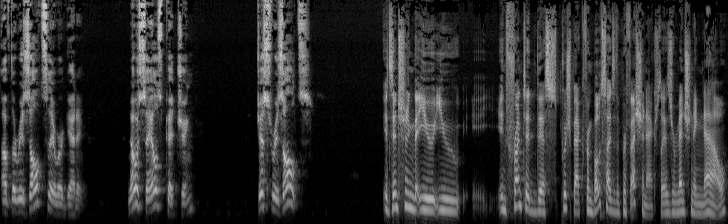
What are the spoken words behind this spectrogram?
of the results they were getting. No sales pitching, just results. It's interesting that you you confronted this pushback from both sides of the profession actually as you're mentioning now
